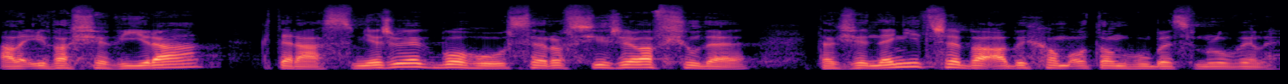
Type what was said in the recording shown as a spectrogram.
ale i vaše víra, která směřuje k Bohu, se rozšířila všude, takže není třeba, abychom o tom vůbec mluvili.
